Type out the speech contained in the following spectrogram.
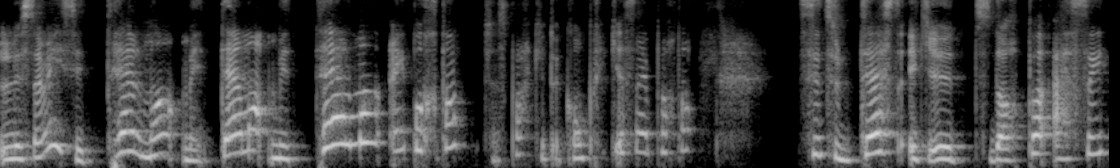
le sommeil, c'est tellement, mais tellement, mais tellement important. J'espère que tu as compris que c'est important. Si tu le testes et que tu dors pas assez,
